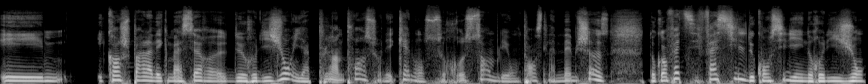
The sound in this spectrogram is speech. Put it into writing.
Et, et quand je parle avec ma sœur euh, de religion, il y a plein de points sur lesquels on se ressemble et on pense la même chose. Donc en fait, c'est facile de concilier une religion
